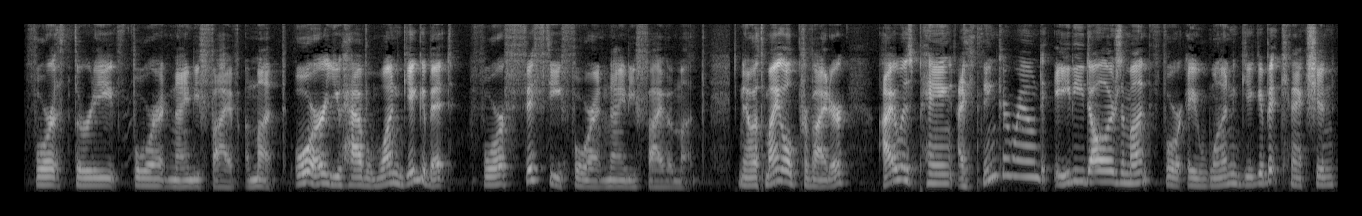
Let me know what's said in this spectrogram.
for $34.95 a month. Or you have one gigabit for $54.95 a month. Now with my old provider, I was paying, I think around $80 a month for a one gigabit connection,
